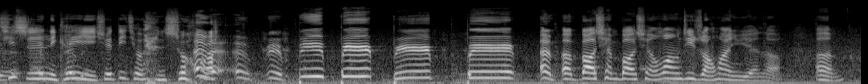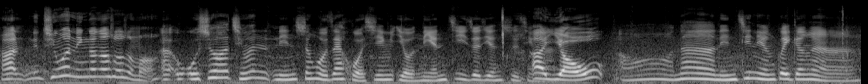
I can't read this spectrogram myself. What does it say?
其实你可以学地球人说话。嗯呃，抱歉抱歉，忘记转换语言了。嗯，好，你请问您刚刚说什么？呃，我说，请问您生活在火星有年纪这件事情？啊，有。哦，那您今年贵庚啊？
